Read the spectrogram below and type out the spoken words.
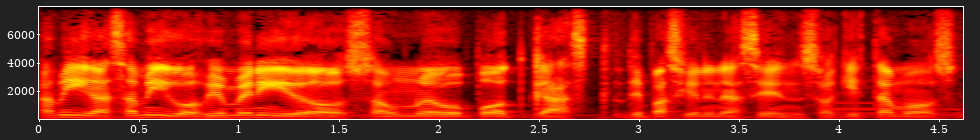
Amigas, amigos, bienvenidos a un nuevo podcast de Pasión en Ascenso. Aquí estamos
